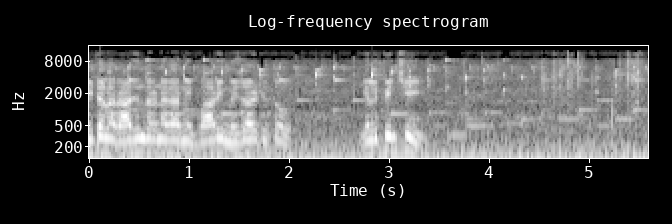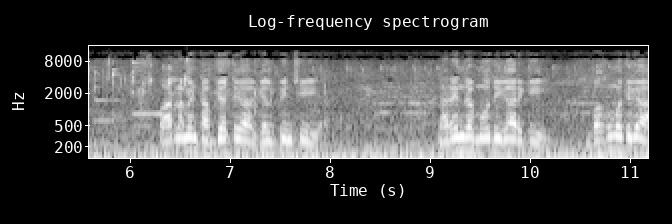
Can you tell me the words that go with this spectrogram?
ఈటల రాజేంద్రన్న గారిని భారీ మెజారిటీతో గెలిపించి పార్లమెంట్ అభ్యర్థిగా గెలిపించి నరేంద్ర మోదీ గారికి బహుమతిగా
